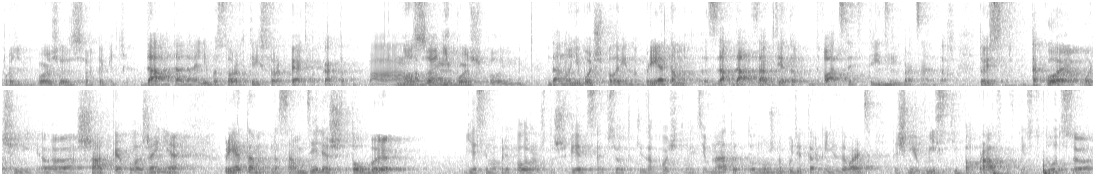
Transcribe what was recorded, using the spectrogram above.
Против, больше 45. Да, да, да, либо 43-45, вот как-то по, по... Но за не больше половины. Да, но не больше половины. При этом, за, да, за где-то 20-30%. Mm-hmm. То есть такое очень э, шаткое положение. При этом, на самом деле, чтобы если мы предположим, что Швеция все-таки захочет войти в НАТО, то нужно будет организовать, точнее, внести поправку в Конституцию,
